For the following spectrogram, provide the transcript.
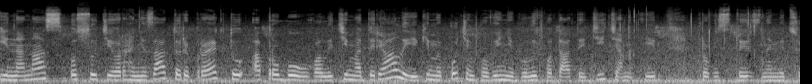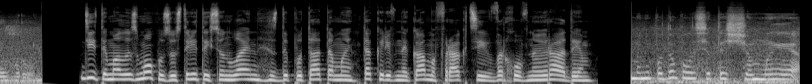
і на нас, по суті, організатори проекту апробовували ті матеріали, які ми потім повинні були подати дітям і провести з ними цю гру. Діти мали змогу зустрітись онлайн з депутатами та керівниками фракцій Верховної Ради. Мені подобалося те, що ми е,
